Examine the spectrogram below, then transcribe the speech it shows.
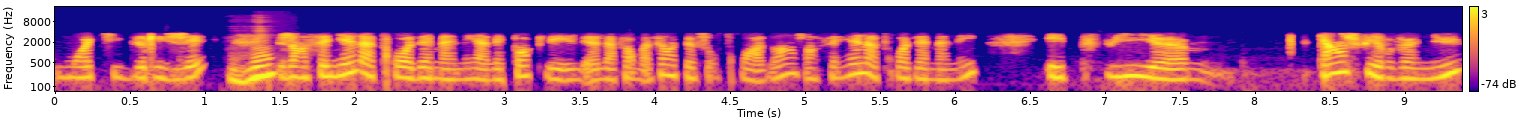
moi qui dirigeais. Mm-hmm. J'enseignais la troisième année. À l'époque, la formation était sur trois ans. J'enseignais la troisième année. Et puis quand je suis revenue,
